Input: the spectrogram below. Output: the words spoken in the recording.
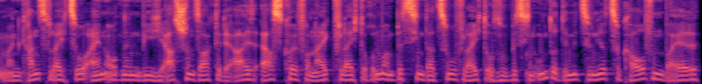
Man kann es vielleicht so einordnen, wie ich erst schon sagte, der Erstkäufer neigt vielleicht auch immer ein bisschen dazu, vielleicht auch so ein bisschen unterdimensioniert zu kaufen, weil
